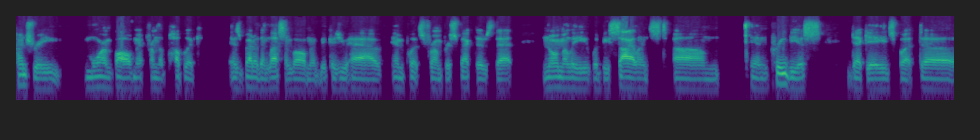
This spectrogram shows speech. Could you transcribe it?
country, more involvement from the public is better than less involvement because you have inputs from perspectives that normally would be silenced um, in previous decades. But uh,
